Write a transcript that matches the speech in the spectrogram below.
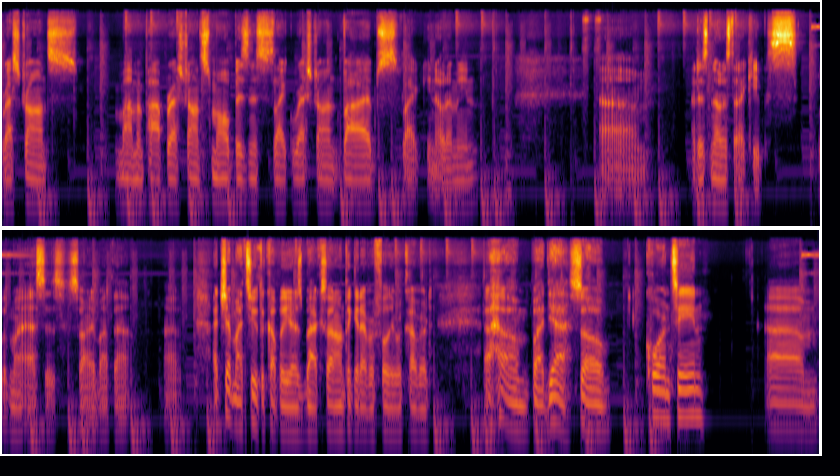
Restaurants, mom and pop restaurants, small business like restaurant vibes, like you know what I mean. Um, I just noticed that I keep with my s's. Sorry about that. Uh, I chipped my tooth a couple years back, so I don't think it ever fully recovered. Um, but yeah, so quarantine. Um,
